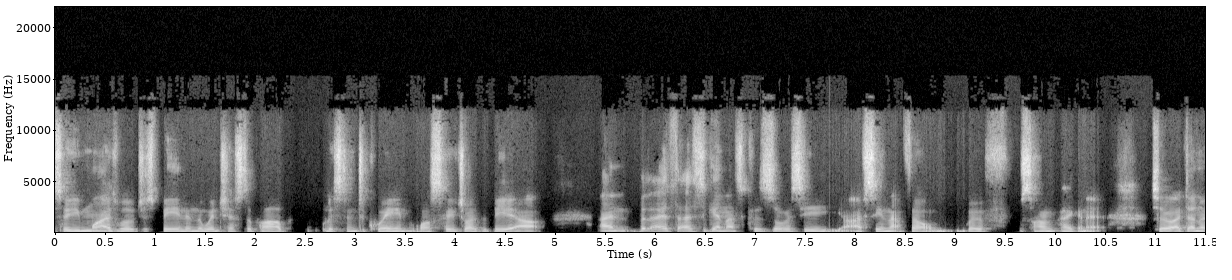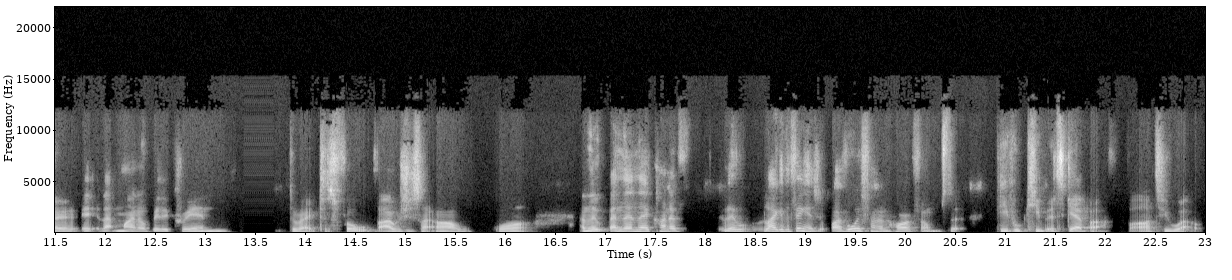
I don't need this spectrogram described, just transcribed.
So you might as well have just been in the Winchester pub listening to Queen whilst he tried to beat it up. And but that's, that's again, that's because obviously I've seen that film with Simon Pegg in it. So I don't know, it, that might not be the Korean director's fault. But I was just like, oh, what? And and then they're kind of they like the thing is, I've always found in horror films that people keep it together far too well.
